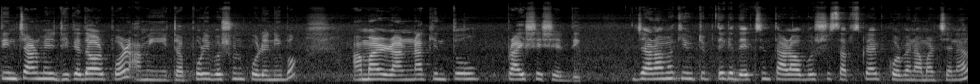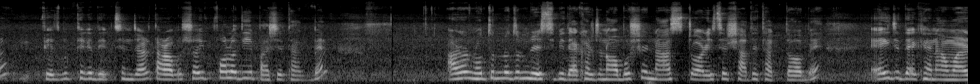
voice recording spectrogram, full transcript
তিন চার মিনিট ঢেকে দেওয়ার পর আমি এটা পরিবেশন করে নিব। আমার রান্না কিন্তু প্রায় শেষের দিক। যারা আমাকে ইউটিউব থেকে দেখছেন, তারা অবশ্যই সাবস্ক্রাইব করবেন আমার চ্যানেল। ফেসবুক থেকে দেখছেন যারা, তারা অবশ্যই ফলো দিয়ে পাশে থাকবেন। আরও নতুন নতুন রেসিপি দেখার জন্য অবশ্যই না স্টোরিসের সাথে থাকতে হবে। এই যে দেখেন আমার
